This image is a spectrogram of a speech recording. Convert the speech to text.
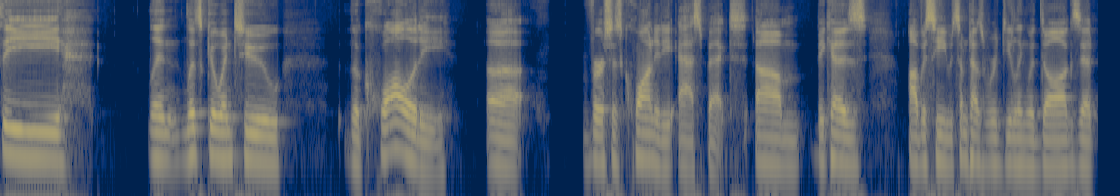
The Lynn, let's go into the quality uh, versus quantity aspect. Um, because obviously sometimes we're dealing with dogs that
